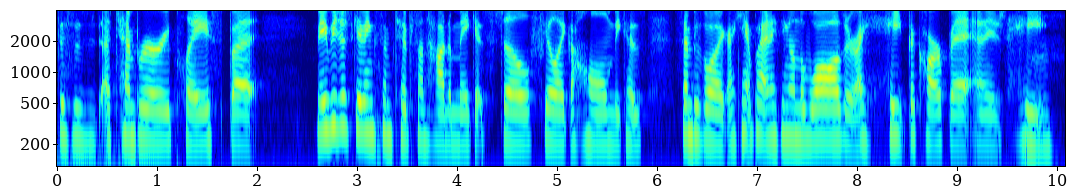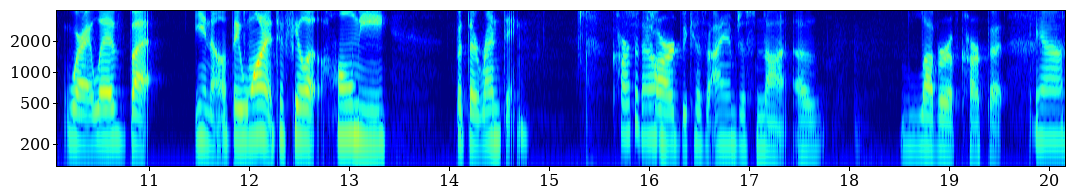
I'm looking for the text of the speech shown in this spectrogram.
this is a temporary place, but maybe just giving some tips on how to make it still feel like a home because some people are like, I can't put anything on the walls or I hate the carpet and I just hate mm-hmm. where I live, but you know, they want it to feel homey, but they're renting. Carpet's So- hard because I am just not a lover of carpet. Yeah.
